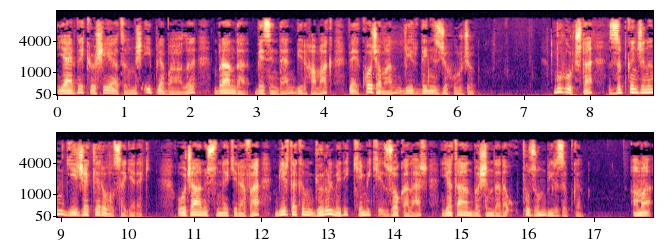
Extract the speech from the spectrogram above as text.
yerde köşeye atılmış iple bağlı branda bezinden bir hamak ve kocaman bir denizci hurcu. Bu hurçta zıpkıncının giyecekleri olsa gerek. Ocağın üstündeki rafa bir takım görülmedik kemik zokalar, yatağın başında da upuzun bir zıpkın. Ama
